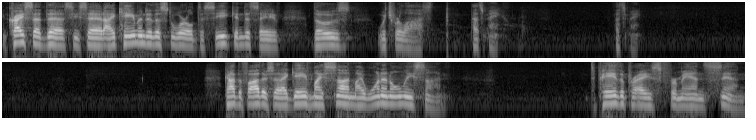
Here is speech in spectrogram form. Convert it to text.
And Christ said this He said, I came into this world to seek and to save those which were lost. That's me. That's me. God the Father said, I gave my Son, my one and only Son, to pay the price for man's sin.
